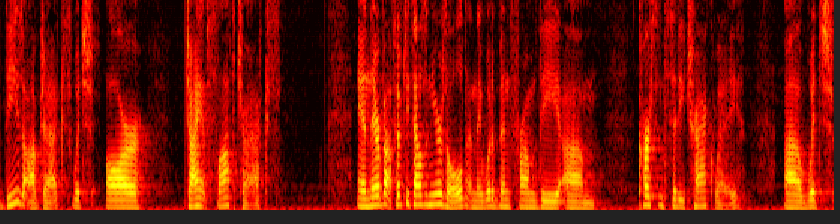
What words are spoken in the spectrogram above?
these objects, which are giant sloth tracks, and they're about fifty thousand years old, and they would have been from the um, Carson City Trackway, uh, which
